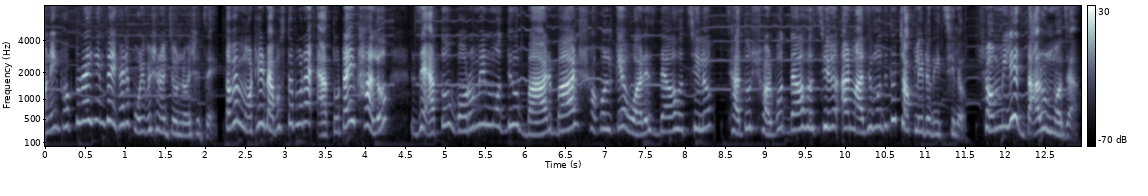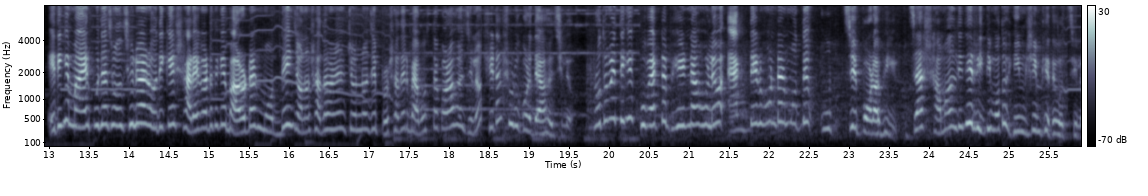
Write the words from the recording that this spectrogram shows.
অনেক ভক্তরাই কিন্তু এখানে পরিবেশনের জন্য এসেছে। তবে মঠের ব্যবস্থাপনা এতটাই ভালো যে এত গরমের মধ্যেও বারবার সকলকে ওয়ারেস দেওয়া হচ্ছিল, ছাতুর শরবত দেওয়া হচ্ছিল আর মাঝে মধ্যে তো চকলেটও দিচ্ছিল। সব মিলিয়ে দারুণ মজা। এদিকে মায়ের পূজা চলছিল আর ওদিকে সাড়ে এগারোটা থেকে বারোটার মধ্যেই জনসাধারণের জন্য যে প্রসাদের ব্যবস্থা করা হয়েছিল, সেটা শুরু করে দেওয়া হয়েছিল। প্রথমের দিকে খুব একটা ভিড় না হলেও এক দেড় ঘণ্টার মধ্যে উপচে পড়া ভিড়, যা সামাল দিতে রীতিমতো হিমশিম খেতে হচ্ছিল।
